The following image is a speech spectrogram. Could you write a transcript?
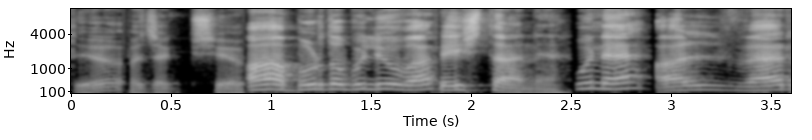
diyor. Yapacak bir şey yok. Aha burada blue var. 5 tane. Bu ne? Al ver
